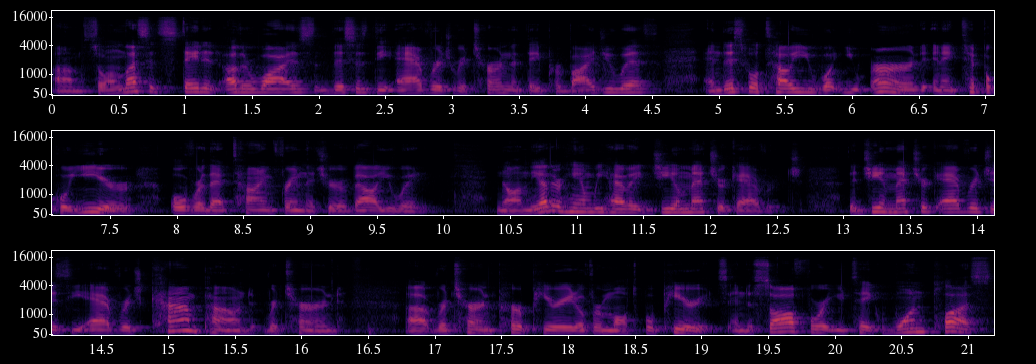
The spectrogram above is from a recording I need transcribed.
Um, so unless it's stated otherwise, this is the average return that they provide you with, and this will tell you what you earned in a typical year over that time frame that you're evaluating. Now, on the other hand, we have a geometric average. The geometric average is the average compound returned uh, return per period over multiple periods. And to solve for it, you take 1 plus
